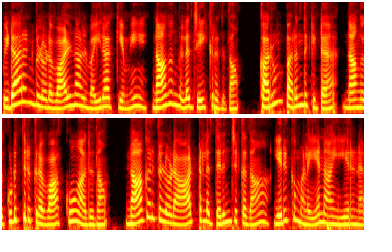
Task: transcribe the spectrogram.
பிடாரன்களோட வாழ்நாள் வைராக்கியமே நாகங்களை ஜெயிக்கிறது தான் கரும் பருந்துகிட்ட நாங்க கொடுத்திருக்கிற வாக்கும் அதுதான். நாகர்களோட ஆற்றலை தெரிஞ்சுக்க தான் எருக்குமலைய நான் ஏறினேன்.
